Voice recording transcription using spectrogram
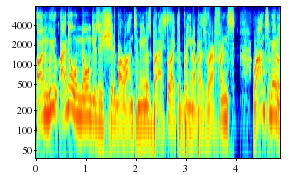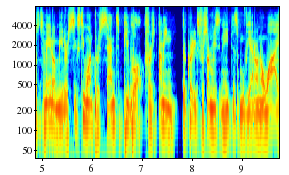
And we, I know no one gives a shit about Rotten Tomatoes, but I still like to bring it up as reference. Rotten Tomatoes tomato meter, sixty-one percent. People, for I mean, the critics for some reason hate this movie. I don't know why.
